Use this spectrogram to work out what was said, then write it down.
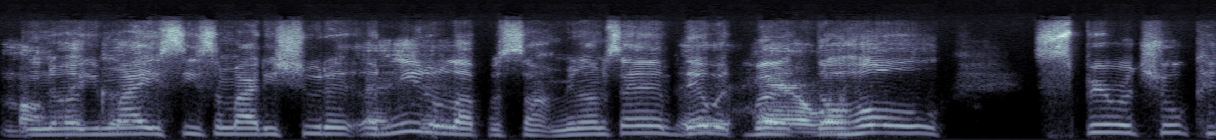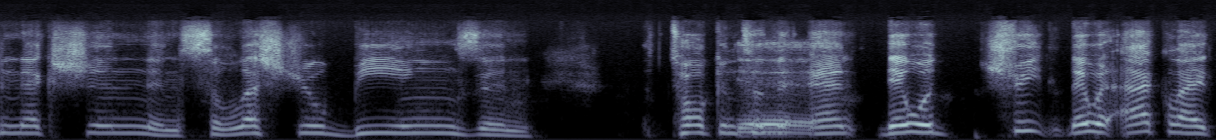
You know, you might see somebody shoot a, a needle shit. up or something. You know what I'm saying? They would, but the whole spiritual connection and celestial beings and talking to the Yeah. and they would treat they would act like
